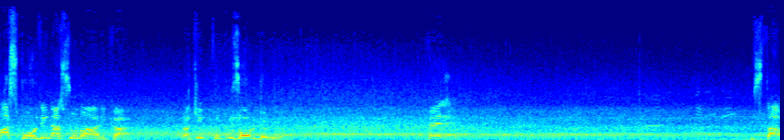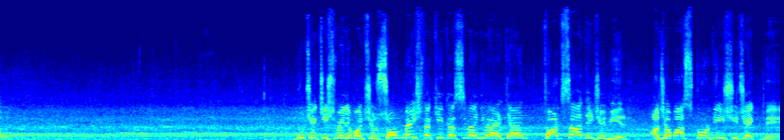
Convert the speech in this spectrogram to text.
Pas koordinasyonu harika. Rakip topu zor görüyor. Pele. Gustavo. Bu çekişmeli maçın son 5 dakikasına girerken fark sadece bir. Acaba skor değişecek mi?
